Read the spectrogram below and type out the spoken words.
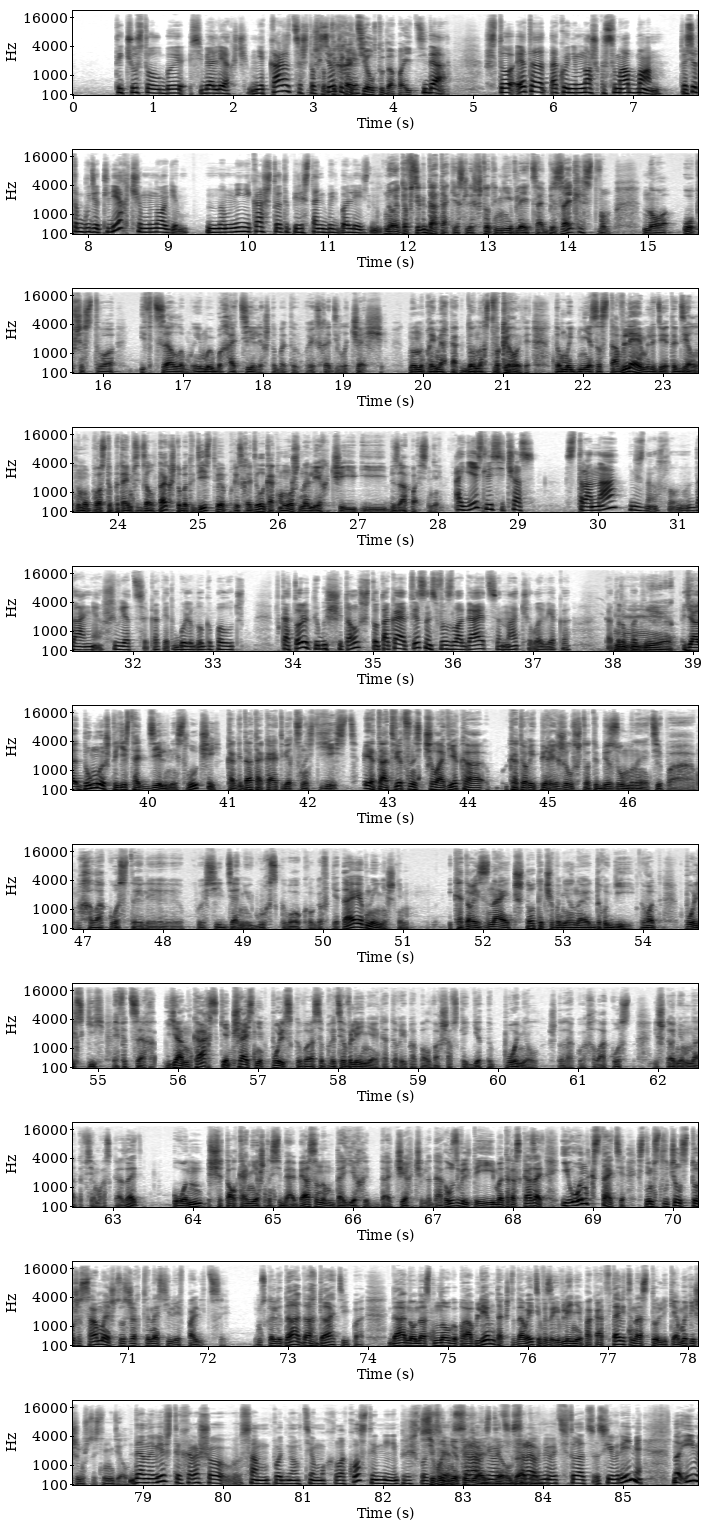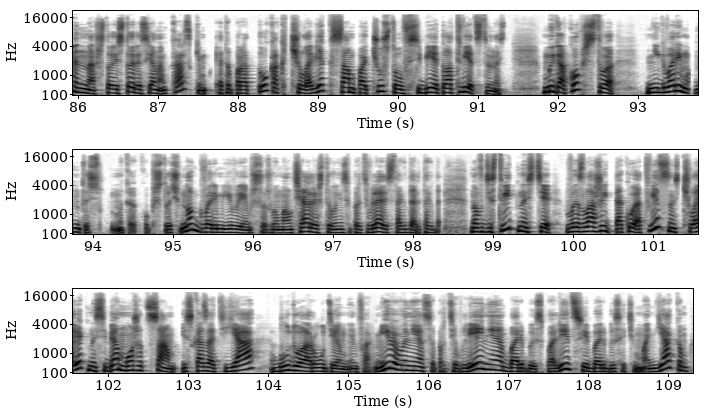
ты чувствовал бы себя легче. Мне кажется, что все-таки... ты хотел туда пойти. Да, что это такой немножко самообман. То есть это будет легче многим, но мне не кажется, что это перестанет быть болезненным. Но это всегда так, если что-то не является обязательством, но общество и в целом, и мы бы хотели, чтобы это происходило чаще. Ну, например, как донорство крови, то мы не заставляем людей это делать, но мы просто пытаемся делать так, чтобы это действие происходило как можно легче и, и безопаснее. А есть ли сейчас страна, не знаю, условно, Дания, Швеция, как это более благополучно, в которой ты бы считал, что такая ответственность возлагается на человека, который Нет. Я думаю, что есть отдельный случай, когда такая ответственность есть. Это ответственность человека, который пережил что-то безумное, типа Холокоста или Сидзянь-Уйгурского округа в Китае в нынешнем, и который знает что-то, чего не знают другие. Вот польский офицер Ян Карский, участник польского сопротивления, который попал в Варшавское гетто, понял, что такое Холокост и что о нем надо всем рассказать он считал, конечно, себя обязанным доехать до Черчилля, до Рузвельта и им это рассказать. И он, кстати, с ним случилось то же самое, что с жертвой насилия в полиции. Ему сказали, да, да, да, типа, да, но у нас много проблем, так что давайте вы заявление пока отставите на столике, а мы решим, что с ним делать. Да, но видишь, ты хорошо сам поднял тему Холокоста, и мне не пришлось Сегодня сравнивать, сделал, да, сравнивать да. ситуацию с евреями. Но именно, что история с Яном Карским, это про то, как человек сам почувствовал в себе эту ответственность. Мы, как общество, не говорим, ну, то есть мы как общество очень много говорим евреям, что же вы молчали, что вы не сопротивлялись и так далее, и так далее. Но в действительности возложить такую ответственность человек на себя может сам и сказать, я буду орудием информирования, сопротивления, борьбы с полицией, борьбы с этим маньяком.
